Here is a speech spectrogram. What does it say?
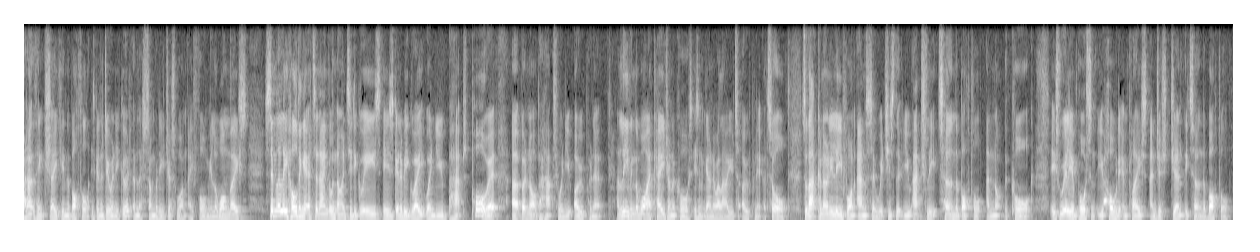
I don't think shaking the bottle is going to do any good unless somebody just won a Formula One race. Similarly, holding it at an angle of 90 degrees is going to be great when you perhaps pour it, uh, but not perhaps when you open it. And leaving the wire cage on, of course, isn't going to allow you to open it at all. So that can only leave one answer, which is that you actually turn the bottle and not the cork. It's really important that you hold it in place and just gently turn the bottle.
